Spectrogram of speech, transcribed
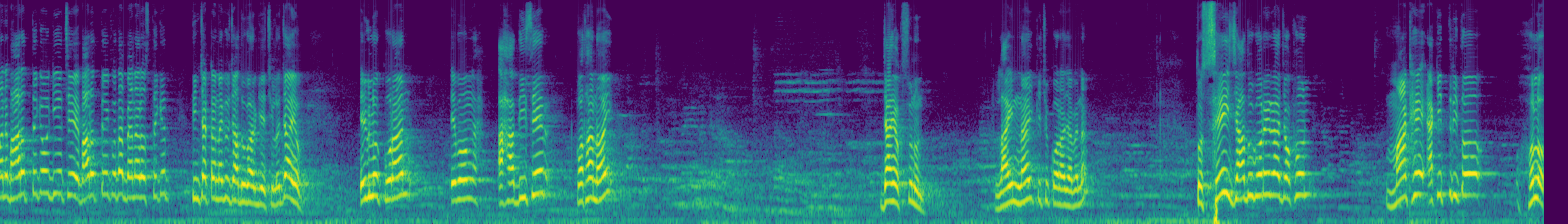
মানে ভারত থেকেও গিয়েছে। ভারত থেকে কোথাও বেনারস থেকে তিন চারটা নাকি জাদুঘর গিয়েছিল। যাই হোক, এগুলো কোরআন এবং আহাদিসের কথা নয়। যাই হোক, শুনুন। লাইন নাই, কিছু করা যাবে না। তো সেই জাদুঘরেরা যখন মাঠে একত্রিত হলো,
